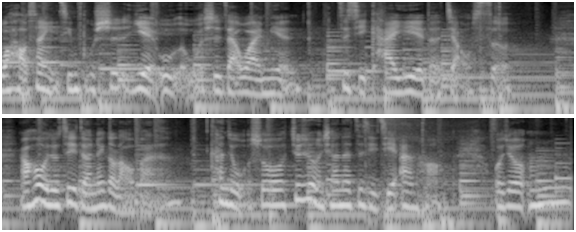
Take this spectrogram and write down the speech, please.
我好像已经不是业务了，我是在外面自己开业的角色。然后我就记得那个老板看着我说：“就是你现在自己接案哈。”我就嗯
